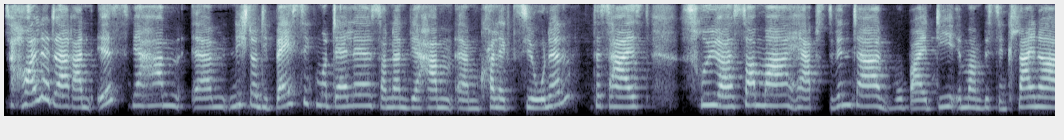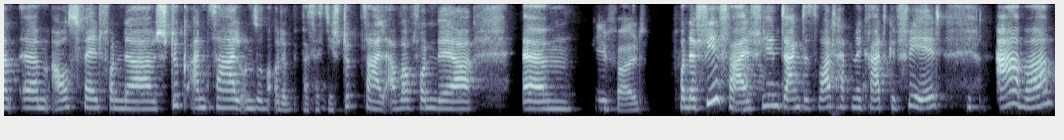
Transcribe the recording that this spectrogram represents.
Tolle daran ist, wir haben ähm, nicht nur die Basic-Modelle, sondern wir haben ähm, Kollektionen. Das heißt, Frühjahr, Sommer, Herbst, Winter, wobei die immer ein bisschen kleiner ähm, ausfällt von der Stückanzahl und so, oder was heißt die Stückzahl, aber von der ähm, Vielfalt. Von der Vielfalt, vielen Dank, das Wort hat mir gerade gefehlt. Aber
